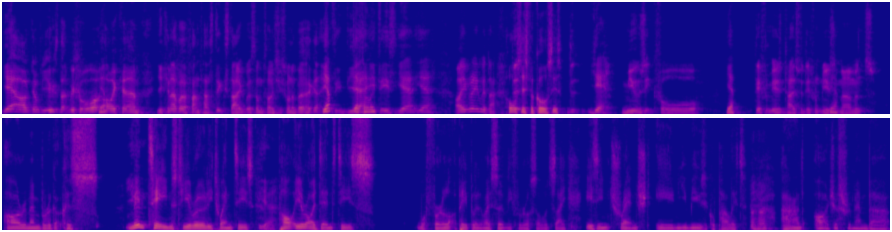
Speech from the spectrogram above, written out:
yeah. I've, I've used that before. Like, um, you can have a fantastic steak, but sometimes you just want a burger. Yep, yeah, definitely. it is. Yeah, yeah. I agree with that. Horses for courses. The- the- yeah, music for Yeah. different music types for different music moments. I remember because You- mid-teens to your early twenties, Yeah. part of your identities, well, for a lot of people anyway, certainly for us, I would say, is entrenched in your musical palette. Uh-huh. And I just remember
